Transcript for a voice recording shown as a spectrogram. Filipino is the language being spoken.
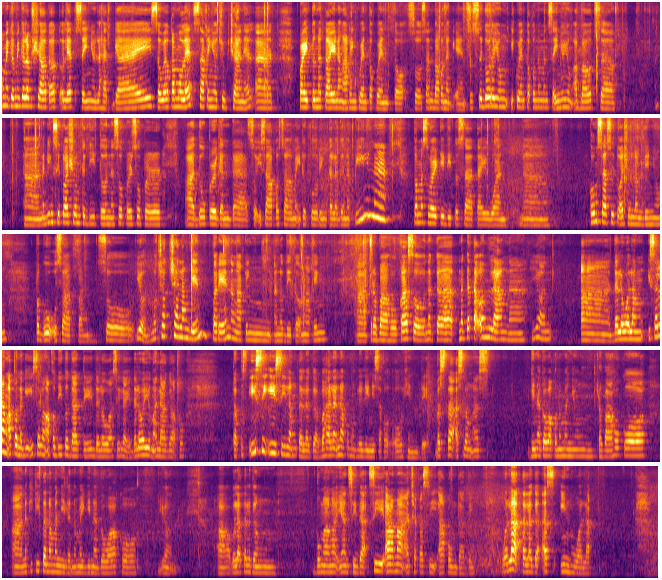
mega mega love shoutout ulit sa inyo lahat guys. So welcome ulit sa aking YouTube channel at part 2 na tayo ng aking kwento-kwento. So saan ba ako nag-end? So siguro yung ikwento ko naman sa inyo yung about sa ah, naging sitwasyon ko dito na super super ah, doper ganda. So isa ako sa maituturing talaga na pina kamaswerte dito sa Taiwan na kung sa sitwasyon lang din yung pag-uusapan. So, yun, muchacha lang din pa rin ang aking ano dito, ang aking ah, trabaho. Kaso nagka nagkataon lang na yun, ah, dalawa lang, isa lang ako, nag-iisa lang ako dito dati, dalawa sila eh. Dalawa yung alaga ko. Tapos easy-easy lang talaga. Bahala na ako maglilinis ako o hindi. Basta as long as ginagawa ko naman yung trabaho ko, ah, nakikita naman nila na may ginagawa ko. Yun. Ah, wala talagang bunganga yan si da, si ama at saka si akong dati. Wala talaga as in wala.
